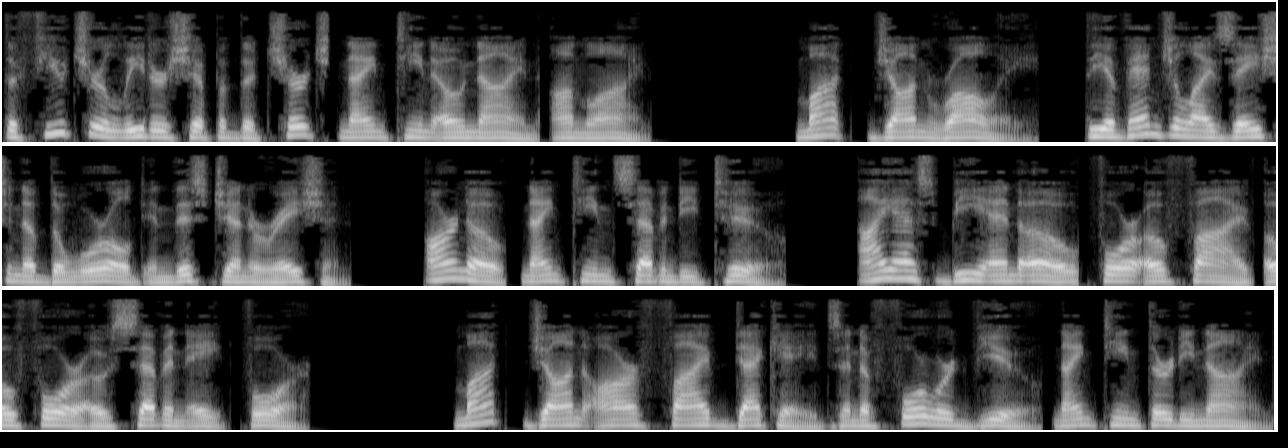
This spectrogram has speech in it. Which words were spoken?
The Future Leadership of the Church 1909 online. Mott, John Raleigh. The Evangelization of the World in This Generation. Arno, 1972. ISBN 0-405-04078-4. Mott, John R. Five Decades and a Forward View 1939,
